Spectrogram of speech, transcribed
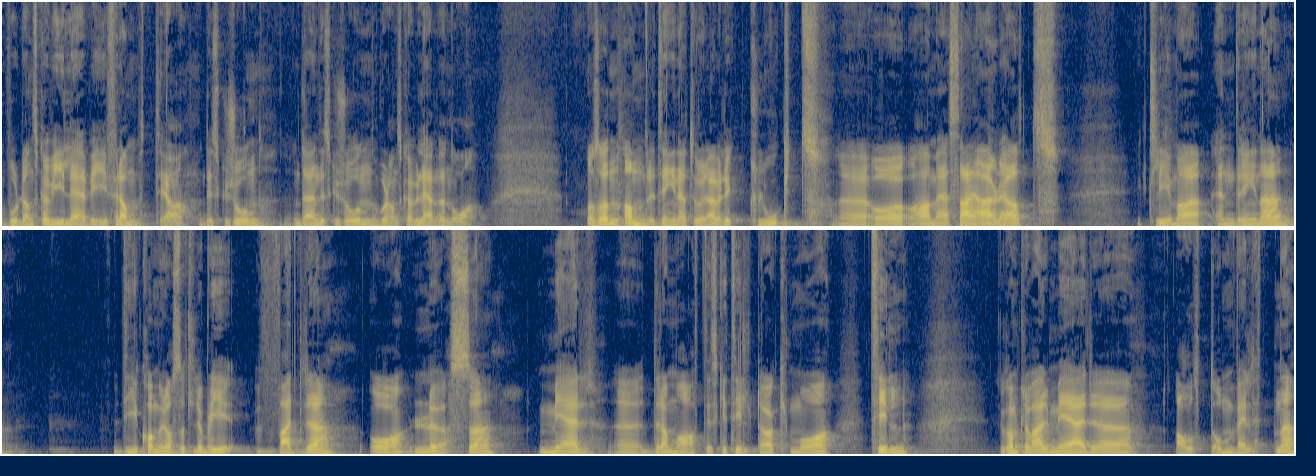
'hvordan skal vi leve i framtida'-diskusjon. Det er en diskusjon 'hvordan skal vi leve nå'. Og så Den andre tingen jeg tror er veldig klokt uh, å, å, ha med seg, er det at klimaendringene de kommer også til å bli verre å løse mer eh, dramatiske tiltak må til. Det kommer til å være mer eh, altomveltende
